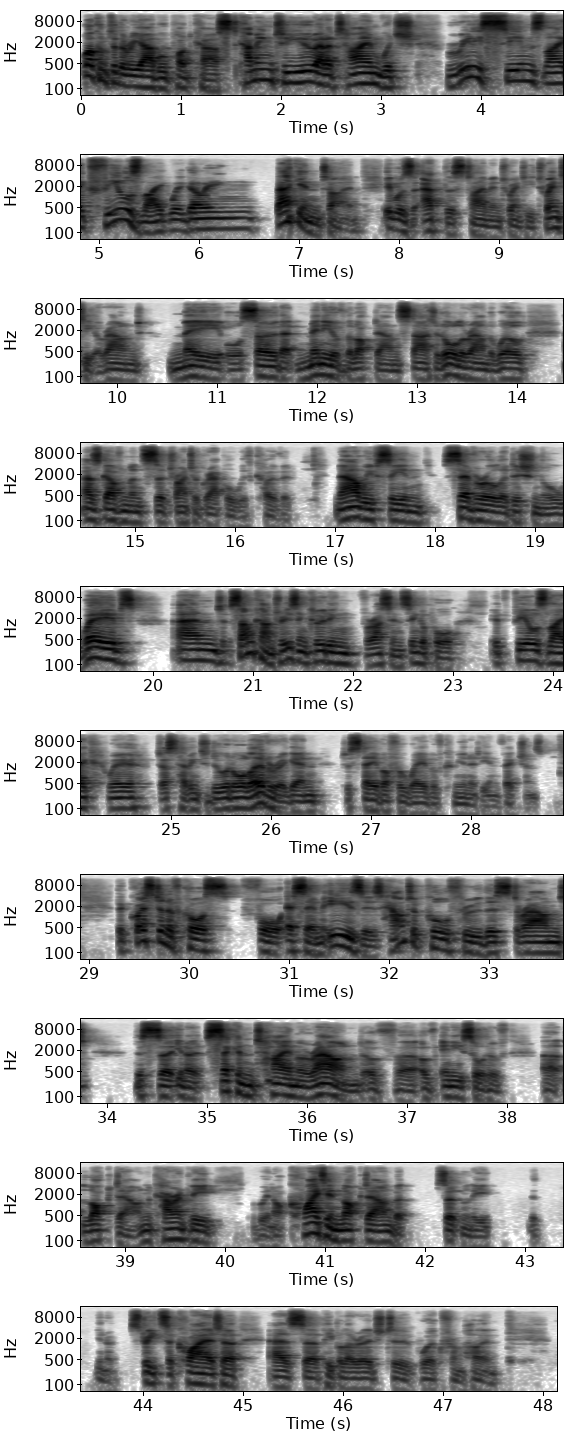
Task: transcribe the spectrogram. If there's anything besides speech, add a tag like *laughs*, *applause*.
Welcome to the Riabu podcast, coming to you at a time which really seems like, feels like we're going back in time. It was at this time in 2020, around May or so, that many of the lockdowns started all around the world as governments are trying to grapple with COVID. Now we've seen several additional waves, and some countries, including for us in Singapore, it feels like we're just having to do it all over again to stave off a wave of community infections. The question, of course, for SMEs is how to pull through this around this, uh, you know, second time around of, uh, of any sort of uh, lockdown. Currently, we're not quite in lockdown, but certainly, you know, streets are quieter as uh, people are urged to work from home.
